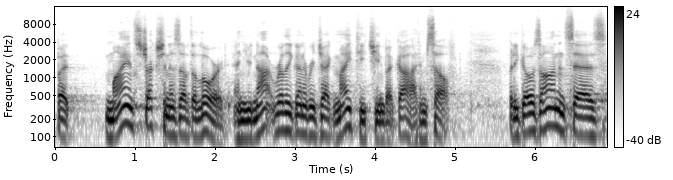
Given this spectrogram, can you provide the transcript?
but my instruction is of the Lord, and you're not really going to reject my teaching, but God Himself. But he goes on and says,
